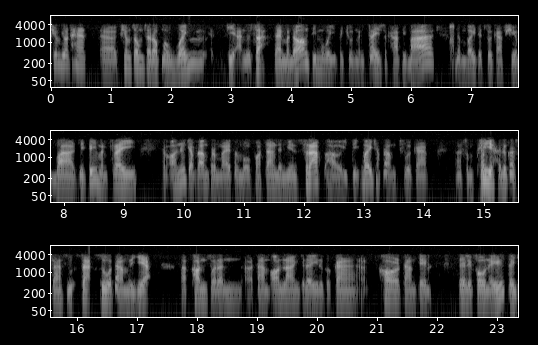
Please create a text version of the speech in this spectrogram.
ខ្ញុំយល់ថាខ្ញុំសូមសរុបមកវិញជាអនុសាសន៍តែម្ដងទី1បញ្ជូនមន្ត្រីសុខាភិបាលដើម្បីទៅធ្វើការព្យាបាលទី2មន្ត្រីទាំងអស់នឹងចាប់ដើមប្រម៉ែប្រមូលផុសតាំងដែលមានស្រាប់ហើយទី3ចាប់ដើមធ្វើការ សម្ភាសឬក៏សាកសួរតាមរយៈ conference តាមអនឡាញក្តីឬក៏ការ call តាម telephone អីទៅជ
